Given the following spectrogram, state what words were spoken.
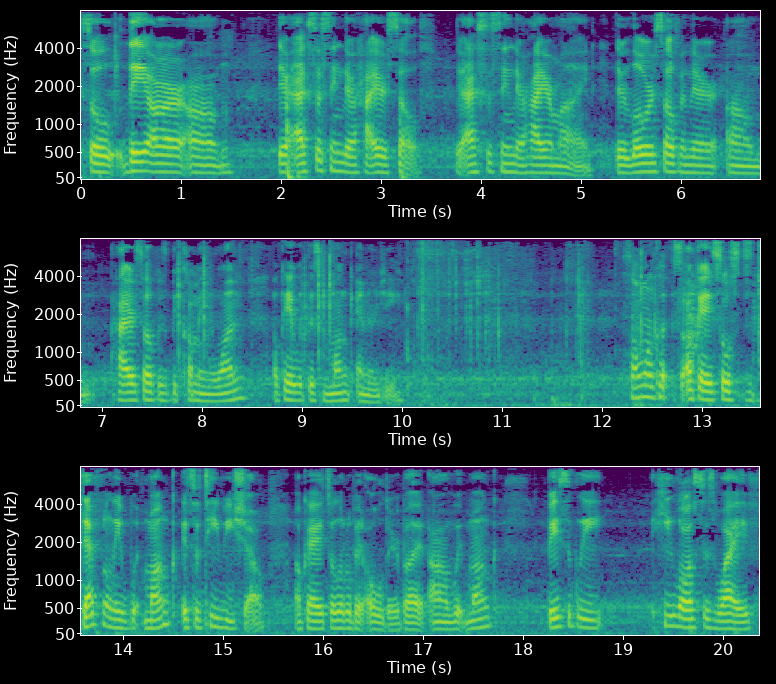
so they are, um, they're accessing their higher self. They're accessing their higher mind. Their lower self and their um, higher self is becoming one, okay, with this monk energy. Someone could, okay, so definitely with Monk, it's a TV show, okay? It's a little bit older, but um, with Monk, basically, he lost his wife,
